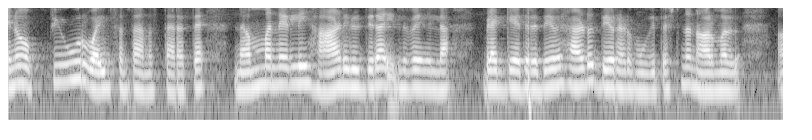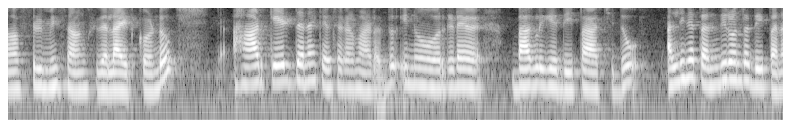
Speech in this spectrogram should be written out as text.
ಏನೋ ಪ್ಯೂರ್ ವೈಬ್ಸ್ ಅಂತ ಅನ್ನಿಸ್ತಾ ಇರುತ್ತೆ. ನಮ್ಮ ಮನೆಯಲ್ಲಿ ಹಾಡು ಇಲ್ದಿರ ಇಲ್ಲವೇ ಇಲ್ಲ. ಬೆಳಗ್ಗೆ ಎದ್ರೆ ದೇವ್ರ ಹಾಡು ದೇವ್ರ ಹಾಡು ಮುಗಿದ ತಕ್ಷಣ ನಾರ್ಮಲ್ ಫಿಲ್ಮಿ ಸಾಂಗ್ಸ್ ಇದೆಲ್ಲ ಇಟ್ಕೊಂಡು ಹಾಡು ಕೇಳ್ತಾನೆ ಕೆಲಸಗಳು ಮಾಡೋದು. ಇನ್ನು ಹೊರಗಡೆ ಬಾಗಿಲಿಗೆ ದೀಪ ಹಚ್ಚಿದ್ದು. ಅಲ್ಲಿಂದ ತಂದಿರೋಂಥ ದೀಪನ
